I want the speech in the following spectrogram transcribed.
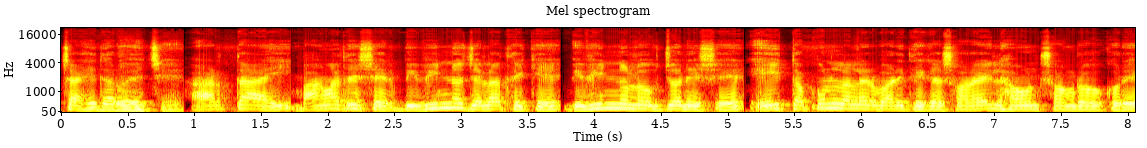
চাহিদা রয়েছে। আর তাই বাংলাদেশের বিভিন্ন জেলা থেকে বিভিন্ন লোকজন এসে এই তপনলালের বাড়ি থেকে সরাইল হাউন্ড সংগ্রহ করে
